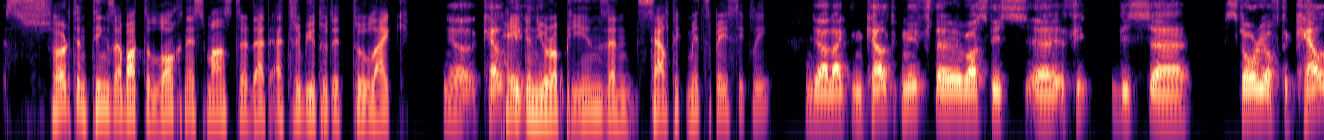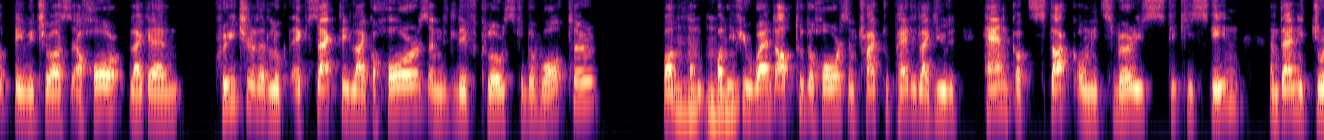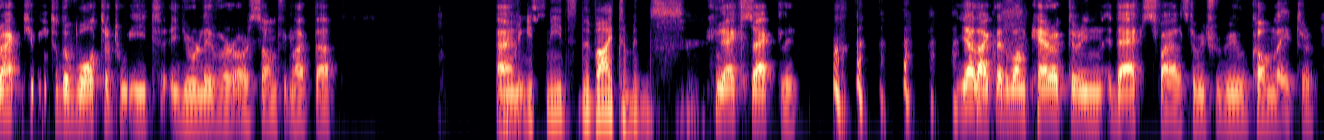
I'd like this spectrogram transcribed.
certain things about the Loch Ness monster that attributed it to like Yeah, Celtic. pagan Europeans and Celtic myths, basically? Yeah, like in Celtic myths, there was this uh, this uh, story of the Kelpie, which was a horse, like a creature that looked exactly like a horse, and it lived close to the water. But Mhm, and- but mhm. if you went up to the horse and tried to pet it, like your hand got stuck on its very sticky skin, and then it dragged you into the water to eat your liver or something like that. I And think it needs the vitamins. yeah, exactly. yeah, like that one character in the X Files, to which we will come later.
